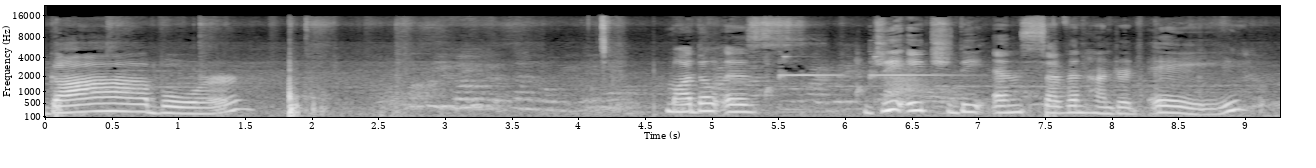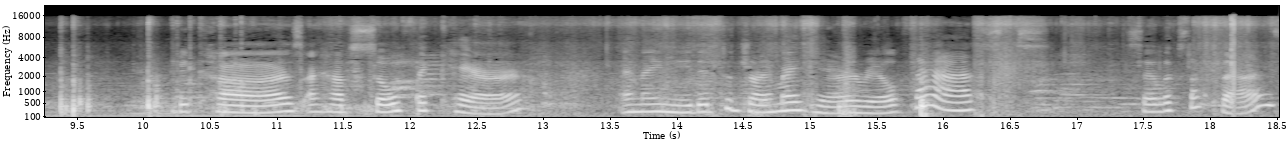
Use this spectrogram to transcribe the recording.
Gaabor model is GHDN 700A because I have so thick hair and I needed to dry my hair real fast. So it looks like this.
